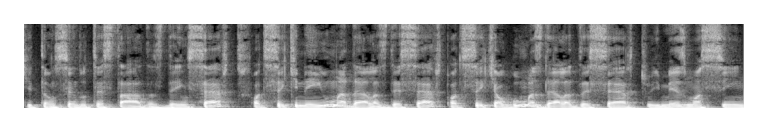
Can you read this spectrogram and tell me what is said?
que estão sendo testadas deem certo, pode ser que nenhuma delas dê certo, pode ser que algumas delas dê certo e mesmo assim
